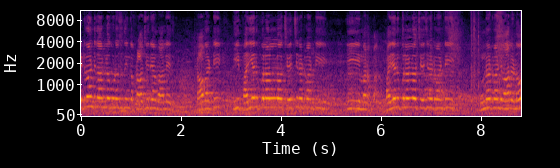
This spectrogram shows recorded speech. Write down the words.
ఎటువంటి దాంట్లో కూడా వస్తుంది ఇంకా ప్రాచుర్యం రాలేదు. కాబట్టి ఈ పదిహేను కులాలలో చేర్చినటువంటి ఈ మన పదిహేను కులాలలో చేర్చినటువంటి ఉన్నటువంటి వాళ్ళలో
